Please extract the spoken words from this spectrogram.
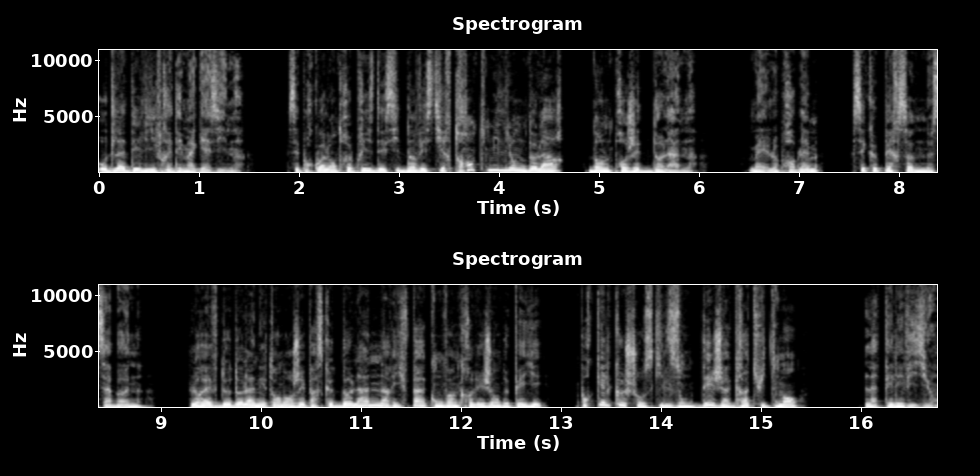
au-delà des livres et des magazines. C'est pourquoi l'entreprise décide d'investir 30 millions de dollars dans le projet de Dolan. Mais le problème, c'est que personne ne s'abonne. Le rêve de Dolan est en danger parce que Dolan n'arrive pas à convaincre les gens de payer pour quelque chose qu'ils ont déjà gratuitement, la télévision.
